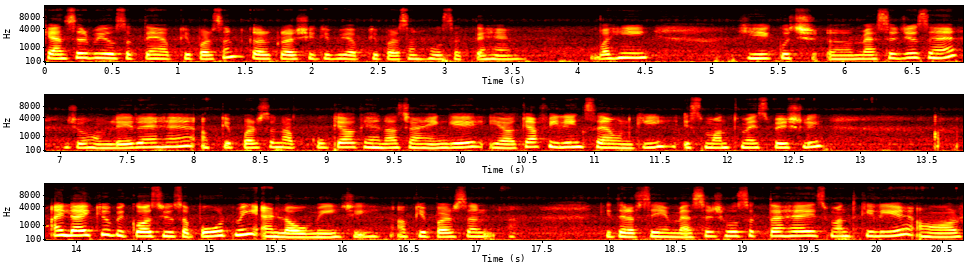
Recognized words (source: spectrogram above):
कैंसर भी हो सकते हैं आपके पर्सन कर्क राशि के भी आपके पर्सन हो सकते हैं। वहीं ये कुछ मैसेजेस हैं जो हम ले रहे हैं। आपके पर्सन आपको क्या कहना चाहेंगे या क्या फीलिंग्स हैं उनकी इस मंथ में specially I like you because you support me and love me जी। आपके पर्सन की तरफ़ से ये मैसेज हो सकता है इस मंथ के लिए और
